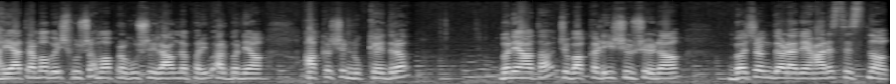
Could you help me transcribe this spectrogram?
આ યાત્રામાં વેશભૂષામાં પ્રભુ શ્રી રામના પરિવાર બન્યા, આકર્ષણનું કેન્દ્ર બન્યા હતા, જેમાં કડી, શિવસેના બજરંગ દળ અને આરએસએસના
